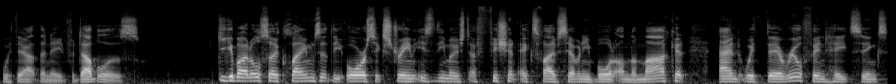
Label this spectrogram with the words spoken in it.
without the need for doublers. Gigabyte also claims that the Aorus Extreme is the most efficient X570 board on the market, and with their real fin heat sinks,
